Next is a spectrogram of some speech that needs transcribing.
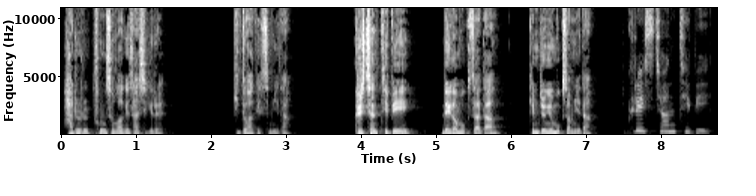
하루를 풍성하게 사시기를 기도하겠습니다. 크리스찬 TV 내가 목사다 김종효 목사입니다. 크리스천 TV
